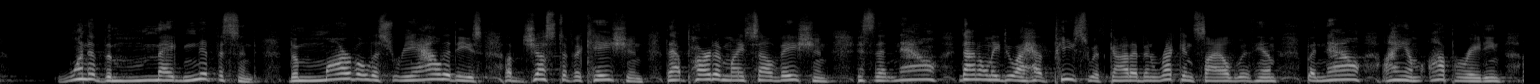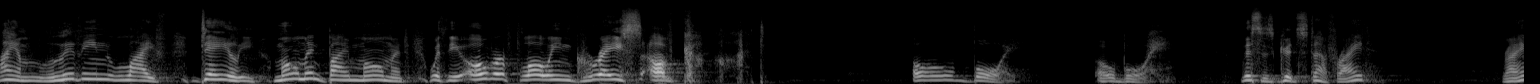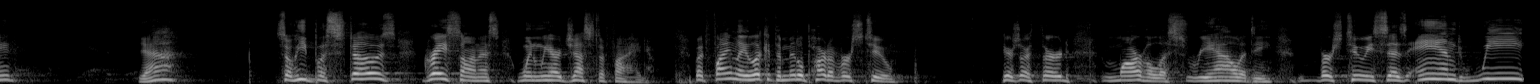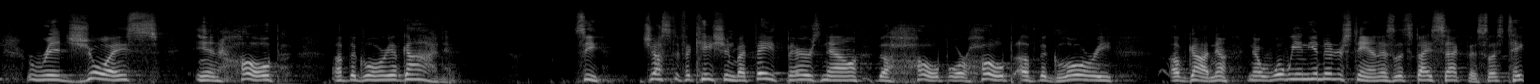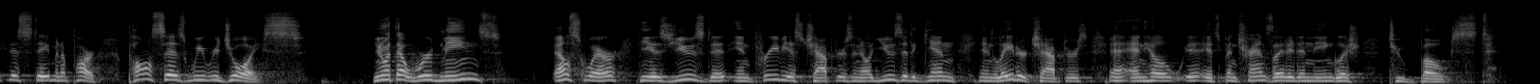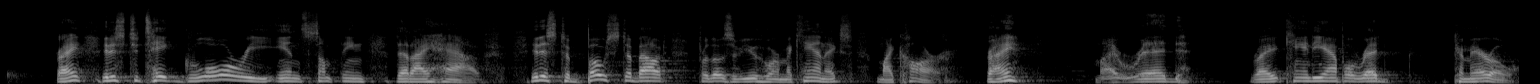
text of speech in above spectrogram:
one of the magnificent, the marvelous realities of justification, that part of my salvation, is that now not only do I have peace with God, I've been reconciled with Him, but now I am operating, I am living life daily, moment by moment, with the overflowing grace of God. Oh boy, oh boy. This is good stuff, right? right? Yeah? So he bestows grace on us when we are justified. But finally, look at the middle part of verse 2. Here's our third marvelous reality. Verse 2, he says, And we rejoice in hope of the glory of God. See, justification by faith bears now the hope or hope of the glory of God. Now, now, what we need to understand is let's dissect this. Let's take this statement apart. Paul says we rejoice. You know what that word means? Elsewhere, he has used it in previous chapters, and he'll use it again in later chapters, and, and he'll, it's been translated in the English to boast, right? It is to take glory in something that I have. It is to boast about, for those of you who are mechanics, my car, right? my red, right? Candy apple red Camaro.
